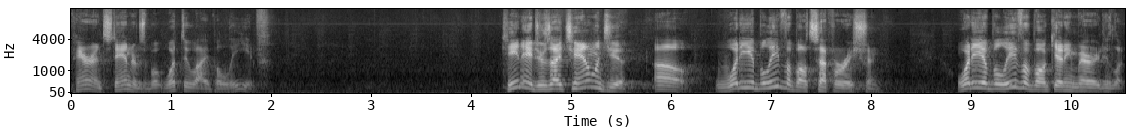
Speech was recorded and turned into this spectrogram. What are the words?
parents' standards, but what do I believe? Teenagers, I challenge you. Uh, what do you believe about separation? What do you believe about getting married? He's like,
